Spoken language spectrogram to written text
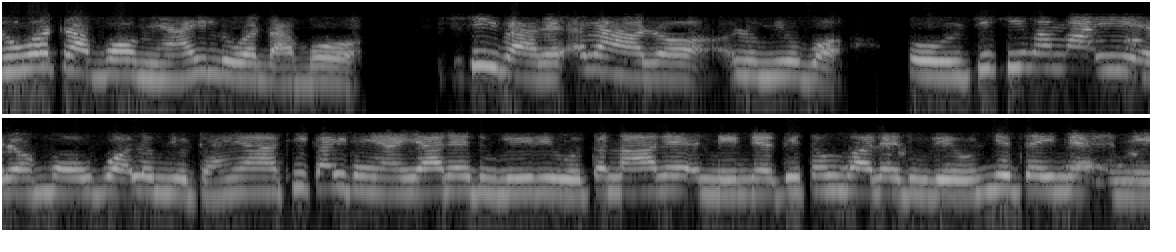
လိုအပ်တာပေါ့အများကြီးလိုအပ်တာပေါ့ရှိပါတယ်အဲ့ဒါကတော့အဲ့လိုမျိုးပေါ့ဟိုကြီးကြီးမားမားကြီးရတော့မဟုတ်ဘူးပေါ့အဲ့လိုမျိုးဒဏ်ရာထိခိုက်ဒဏ်ရာရတဲ့သူလေးတွေကိုတနာတဲ့အနေနဲ့သိဆုံးသွားတဲ့သူတွေကိုနှစ်သိမ့်တဲ့အနေ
